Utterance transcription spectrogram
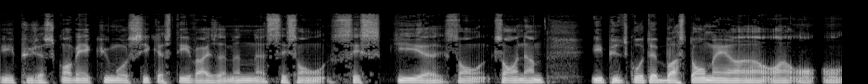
Et puis je suis convaincu moi aussi que Steve Eisenman, euh, c'est son c'est ce qui euh, son son homme. Et puis du côté de Boston, mais euh, on- on-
